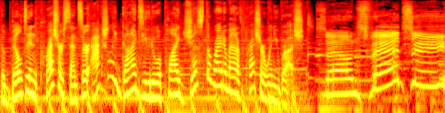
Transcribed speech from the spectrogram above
The built-in pressure sensor actually guides you to apply just the right amount of pressure when you brush. Sounds fancy!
